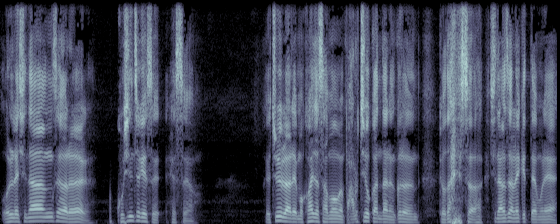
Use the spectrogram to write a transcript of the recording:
원래 신앙생활을 고신적에서 했어요. 그 주일날에 뭐 과자 사 먹으면 바로 지옥 간다는 그런 교단에서 신앙생활을 했기 때문에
